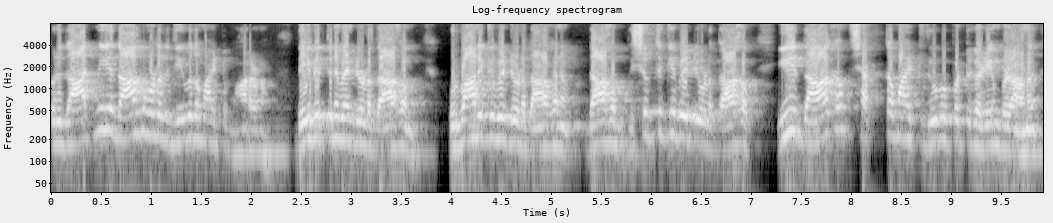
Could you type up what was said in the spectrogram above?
ഒരു ആത്മീയ ദാഹമുള്ള ഒരു ജീവിതമായിട്ട് മാറണം. ദൈവത്തിന് വേണ്ടിയുള്ള ദാഹം കുർബാനയ്ക്ക് വേണ്ടിയുള്ള ദാഹനം ദാഹം വിശുദ്ധിക്ക് വേണ്ടിയുള്ള ദാഹം ഈ ദാഹം ശക്തമായിട്ട് രൂപപ്പെട്ട് കഴിയുമ്പോഴാണ്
